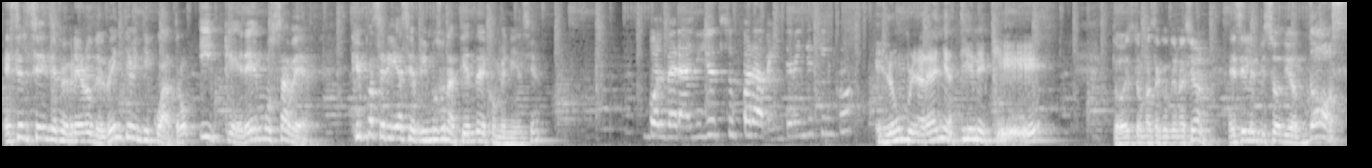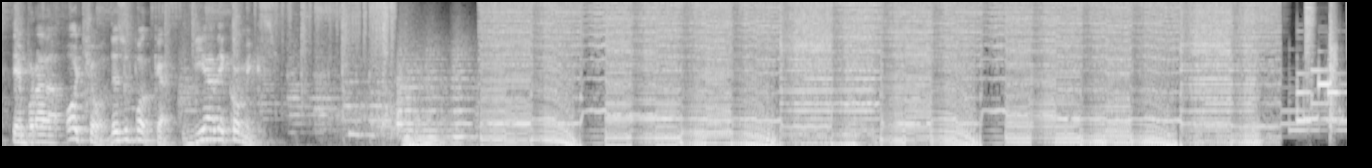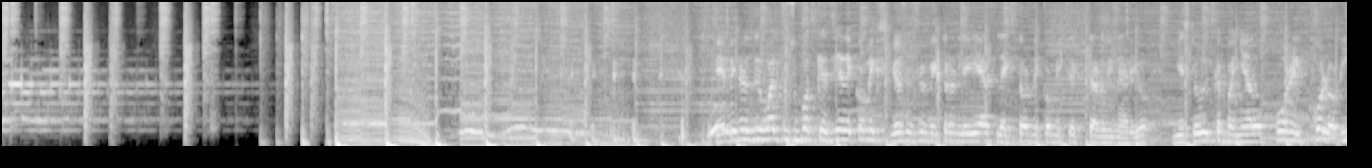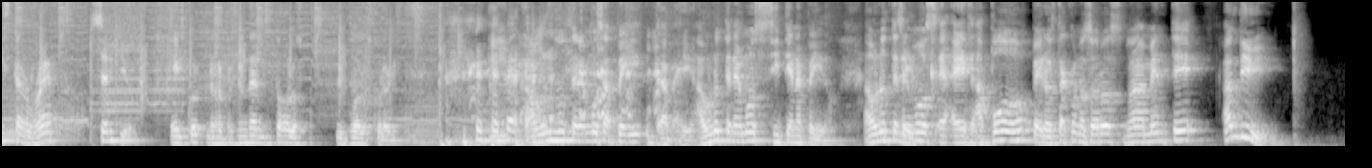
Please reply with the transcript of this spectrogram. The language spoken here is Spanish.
Es el 6 de febrero del 2024 y queremos saber, ¿qué pasaría si abrimos una tienda de conveniencia? ¿Volverá Jujutsu para 2025? ¿El hombre araña tiene qué? Todo esto más a continuación. Es el episodio 2, temporada 8 de su podcast, Día de Cómics. Bienvenidos de vuelta a su podcast Día de Cómics. Yo soy su Víctor Leías, lector de cómics extraordinario, y estoy acompañado por el colorista rap, Sergio. el de todos los, de todos los coloristas. Y aún no tenemos apellido, aún no tenemos, sí tiene apellido. Aún no tenemos eh, eh, apodo, pero está con nosotros nuevamente Andy.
